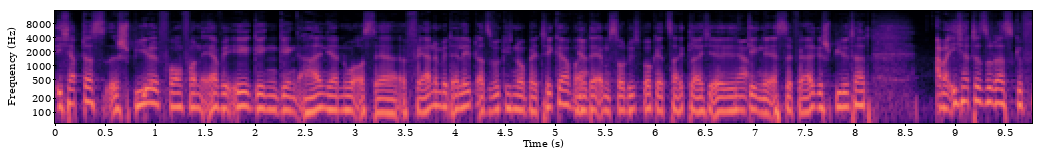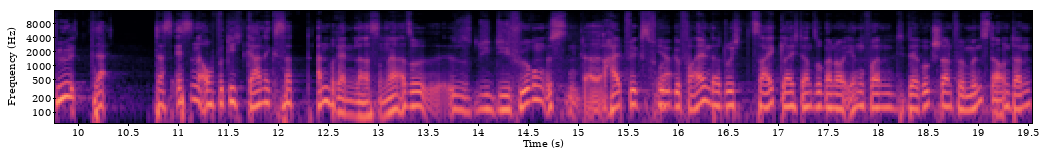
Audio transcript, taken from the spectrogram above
Ich habe das Spiel von, von RWE gegen, gegen Aalen ja nur aus der Ferne miterlebt, also wirklich nur per Ticker, weil der MSV Duisburg ja zeitgleich äh, gegen den SCFR gespielt hat. Aber ich hatte so das Gefühl, da das Essen auch wirklich gar nichts hat anbrennen lassen. Ne? Also die, die Führung ist äh, halbwegs früh Ja. gefallen, dadurch zeigt gleich dann sogar noch irgendwann die- der Rückstand für Münster und dann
